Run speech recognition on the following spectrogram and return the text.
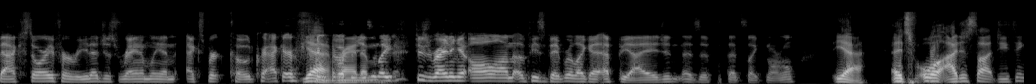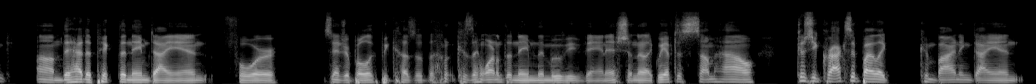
backstory for Rita, just randomly an expert code cracker. For Yeah, no random. Reason. Like she's writing it all on a piece of paper like an FBI agent, as if that's like normal. Yeah. It's well, I just thought, do you think um they had to pick the name Diane for Sandra Bullock because of the because they wanted to name the movie Vanish and they're like, we have to somehow because she cracks it by like combining Diane.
